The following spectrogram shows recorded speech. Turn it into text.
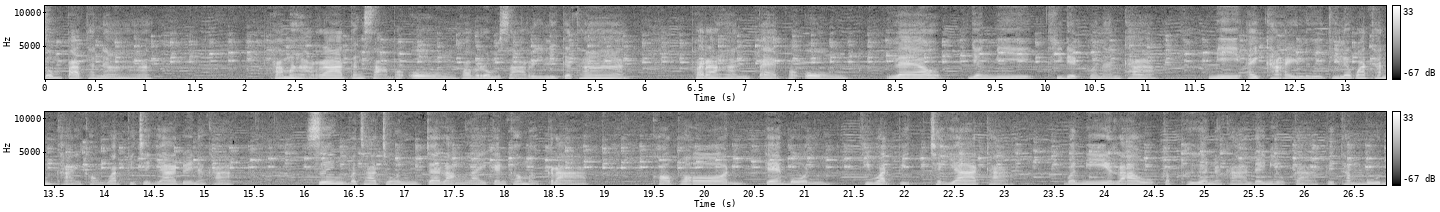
สมปรารถนา พระมหาราชทั้งสามพระองค์ พระบรมสารีริกธาตุพระอรหันต์แปดพระองค์ แล้วยังมีทีเด็ดกว่านั้นค่ะ มีไอ้ไข่หรือที่เรียกว่าท่านไข่ของวัดพิชยาด้วยนะคะ ซึ่งประชาชนจะหลั่งไหลกันเข้ามากราบ ขอพร แก้บนที่วัดพิชยาตค่ะ วันนี้เรากับเพื่อนนะคะได้มีโอกาสไปทำบุญ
